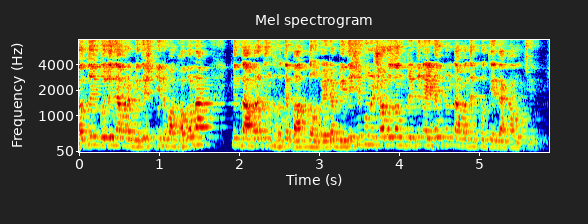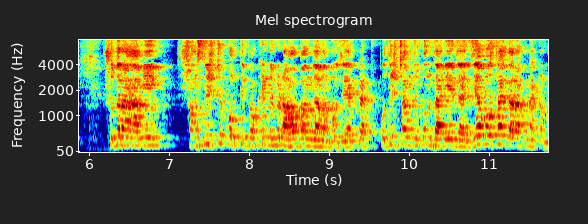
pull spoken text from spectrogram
যতই বলি যে আমরা বিদেশ নির্ভর হব না, কিন্তু আমরা কিন্তু হতে বাধ্য হবে। এটা বিদেশি কোনো ষড়যন্ত্র কিনা, এটাও কিন্তু আমাদের খতিয়ে দেখা উচিত। সুতরাং আমি সংশ্লিষ্ট কর্তৃপক্ষের নিকট আহ্বান জানাব যে একটা প্রতিষ্ঠান যখন দাঁড়িয়ে যায়, যে অবস্থায় দাঁড়াক না কেন,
